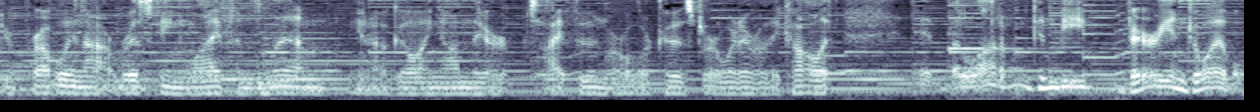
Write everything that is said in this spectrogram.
you're probably not risking life and limb, you know, going on their typhoon roller coaster or whatever they call it but a lot of them can be very enjoyable.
